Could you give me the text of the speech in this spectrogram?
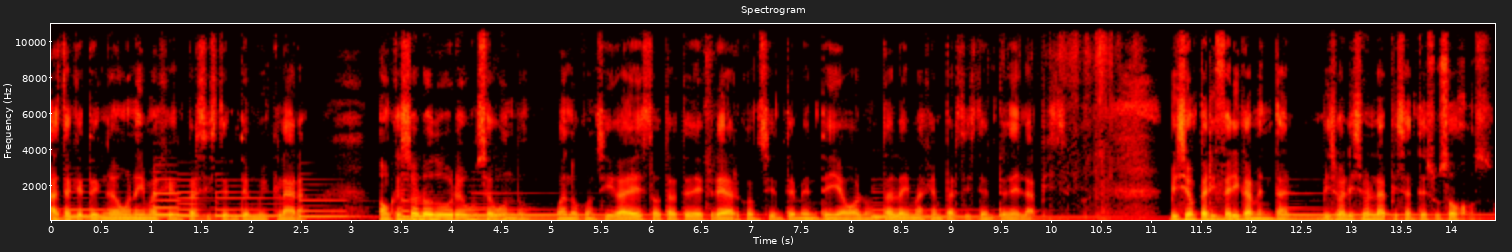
hasta que tenga una imagen persistente muy clara aunque solo dure un segundo. Cuando consiga esto, trate de crear conscientemente y a voluntad la imagen persistente del lápiz. Visión periférica mental. Visualice un lápiz ante sus ojos.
